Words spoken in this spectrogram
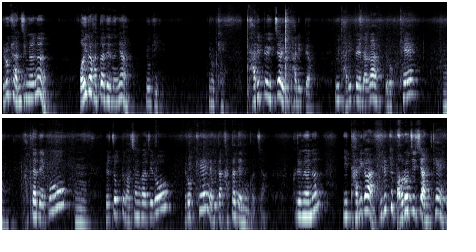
이렇게 앉으면은 어디다 갖다 대느냐? 여기 이렇게 다리뼈 있죠? 여기 다리뼈. 여기 다리뼈에다가 이렇게 음, 갖다 대고 음, 이쪽도 마찬가지로 이렇게 여기다 갖다 대는 거죠. 그러면은 이 다리가 이렇게 벌어지지 않게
